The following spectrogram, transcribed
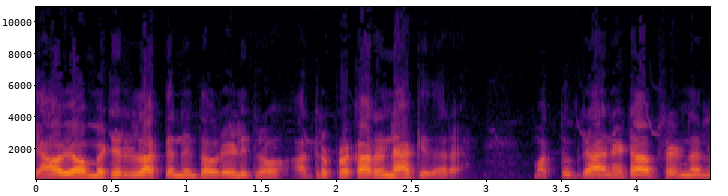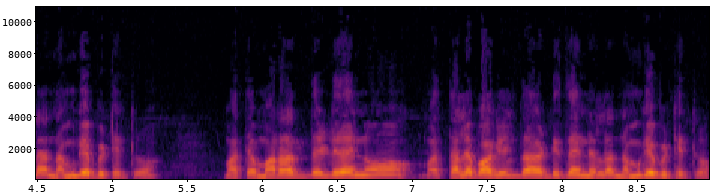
ಯಾವ ಯಾವ ಮೆಟೀರಿಯಲ್ ಹಾಕ್ತೇನೆ ಅಂತ ಅವ್ರು ಹೇಳಿದ್ರು. ಅದ್ರ ಪ್ರಕಾರನೇ ಹಾಕಿದ್ದಾರೆ. ಮತ್ತು ಗ್ರಾನೈಟ್ ಆಪ್ಷನ್ನೆಲ್ಲ ನಮಗೆ ಬಿಟ್ಟಿದ್ರು. ಮತ್ತು ಮರದ ಡಿಸೈನು ಮತ್ತು ತಲೆಬಾಗಿಲದ ಡಿಸೈನ್ ಎಲ್ಲ ನಮಗೆ ಬಿಟ್ಟಿತ್ತು.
